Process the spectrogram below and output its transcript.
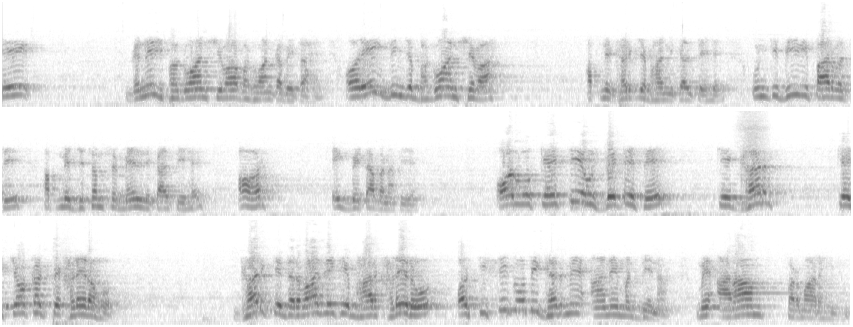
कि गणेश भगवान, शिवा भगवान का बेटा है। और एक दिन जब भगवान शिवा अपने घर के बाहर निकलते हैं, उनकी बीवी पार्वती अपने जिसम से मेल निकालती है और एक बेटा बनाती है। और वो कहती है उस बेटे से कि घर के चौकट पे खड़े रहो। घर के दरवाजे के बाहर खड़े रहो और किसी को भी घर में आने मत देना। मैं आराम फरमा रही हूँ।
